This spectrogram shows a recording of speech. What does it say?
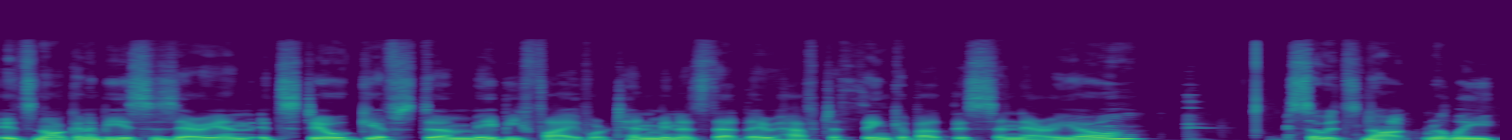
it's not going to be a cesarean, it still gives them maybe five or 10 minutes that they have to think about this scenario. So it's not really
